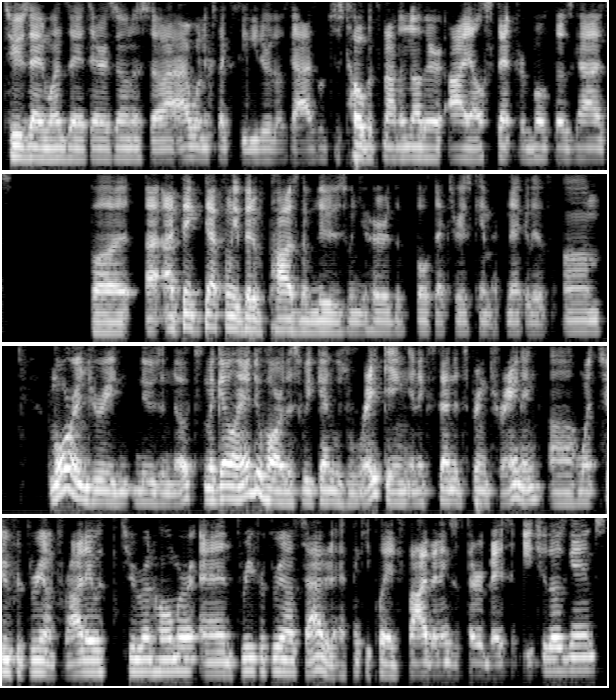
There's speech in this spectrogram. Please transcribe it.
Tuesday, and Wednesday. It's Arizona, so I, I, wouldn't expect to see either of those guys. Let's just hope it's not another IL stint for both those guys. But I, I, think definitely a bit of positive news when you heard that both X-rays came back negative. Um, more injury news and notes. Miguel Andujar this weekend was raking in extended spring training. Uh, went two for three on Friday with two run homer and three for three on Saturday. I think he played five innings of third base in each of those games.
